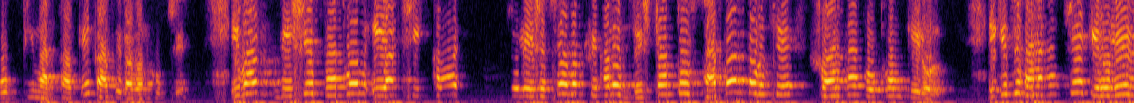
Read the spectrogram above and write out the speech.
বুদ্ধিমত্তাকে কাজে লাগানো হচ্ছে। এবার দেশে প্রথম এআই শিক্ষা চলে এসেছে এবং সেখানে দৃষ্টান্ত স্থাপন করেছে সর্বপ্রথম কেরল। এক্ষেত্রে বলা হচ্ছে কেরলের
